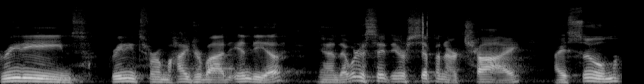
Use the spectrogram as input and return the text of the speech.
Greetings, greetings from Hyderabad, India. And uh, we're just sitting here sipping our chai. I assume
